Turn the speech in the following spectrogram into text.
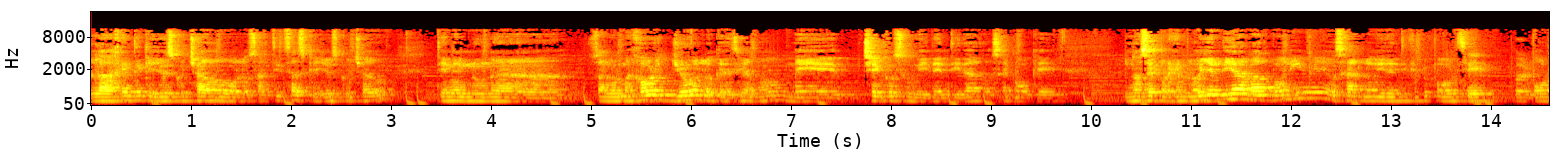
la gente que yo he escuchado, o los artistas que yo he escuchado, tienen una... O sea, a lo mejor yo, lo que decías, ¿no? Me checo su identidad, o sea, como que... No sé, por ejemplo, hoy en día Bad Bunny, güey, o sea, lo identifico por... Sí, por... por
